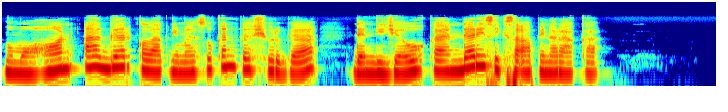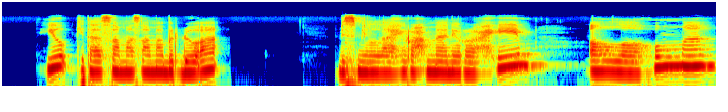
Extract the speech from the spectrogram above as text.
memohon agar kelak dimasukkan ke surga dan dijauhkan dari siksa api neraka. Yuk kita sama-sama berdoa. Bismillahirrahmanirrahim. Allahumma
